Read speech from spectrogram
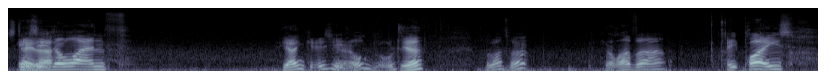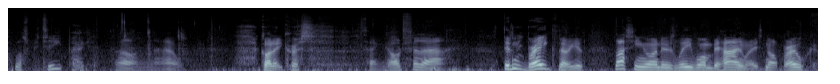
Stay is there. it the length? Yeah, I think it is, you It know. good. Yeah, we'll have that. We'll have that. It plays. Lost my tee peg. Oh no. Got it, Chris. Thank God for that. Didn't break though. You, last thing you want to do is leave one behind when it's not broken.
